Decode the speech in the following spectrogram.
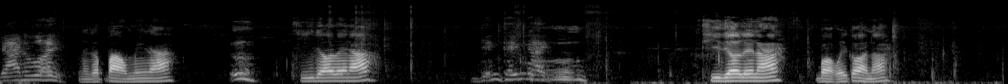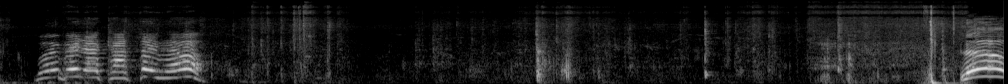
อย่านะเว้ยในกระเป๋ามีนะทีเดียวเลยนะยิงทิ้งไงทีเดียวเลยนะ บอกไว้ก่อนนะมึงเป็นอาขาดเส้นแล้วเร็ว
